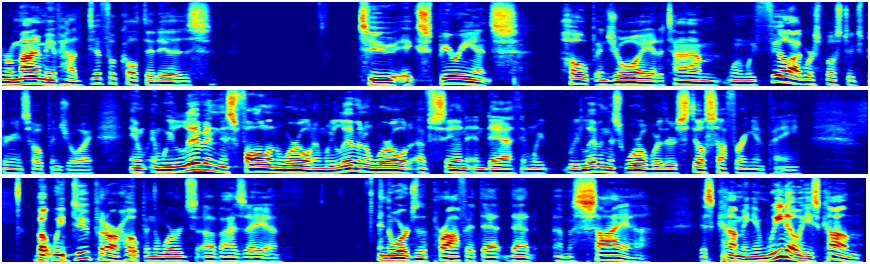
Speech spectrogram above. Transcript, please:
it reminded me of how difficult it is to experience hope and joy at a time when we feel like we're supposed to experience hope and joy. And, and we live in this fallen world, and we live in a world of sin and death, and we, we live in this world where there's still suffering and pain. But we do put our hope in the words of Isaiah, in the words of the prophet, that, that a Messiah is coming. And we know he's come.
